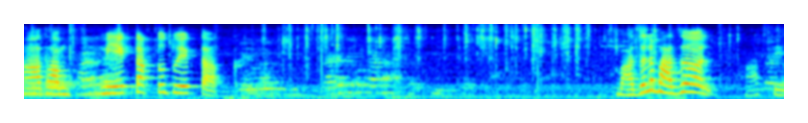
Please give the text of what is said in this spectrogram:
हा थांब. मी एक टाकतो तू एक टाक. भाजल भाजल. हा ते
